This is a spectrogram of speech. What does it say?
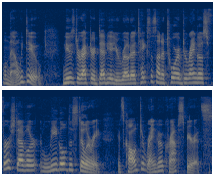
Well, now we do. News director Deborah Uroda takes us on a tour of Durango's first ever legal distillery. It's called Durango Craft Spirits.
